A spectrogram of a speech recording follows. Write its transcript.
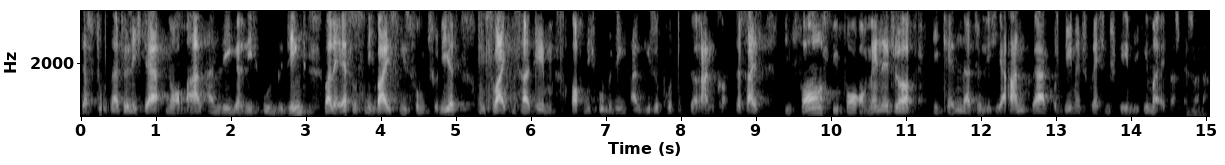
Das tut natürlich der Normalanleger nicht unbedingt, weil er erstens nicht weiß, wie es funktioniert und zweitens halt eben auch nicht unbedingt an diese Produkte rankommt. Das heißt, die Fonds, die Fondsmanager, die kennen natürlich ihr Handwerk und dementsprechend stehen die immer etwas besser da.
